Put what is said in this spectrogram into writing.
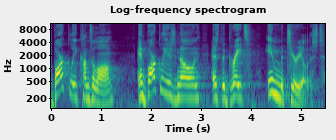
Berkeley comes along, and Berkeley is known as the great immaterialist,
